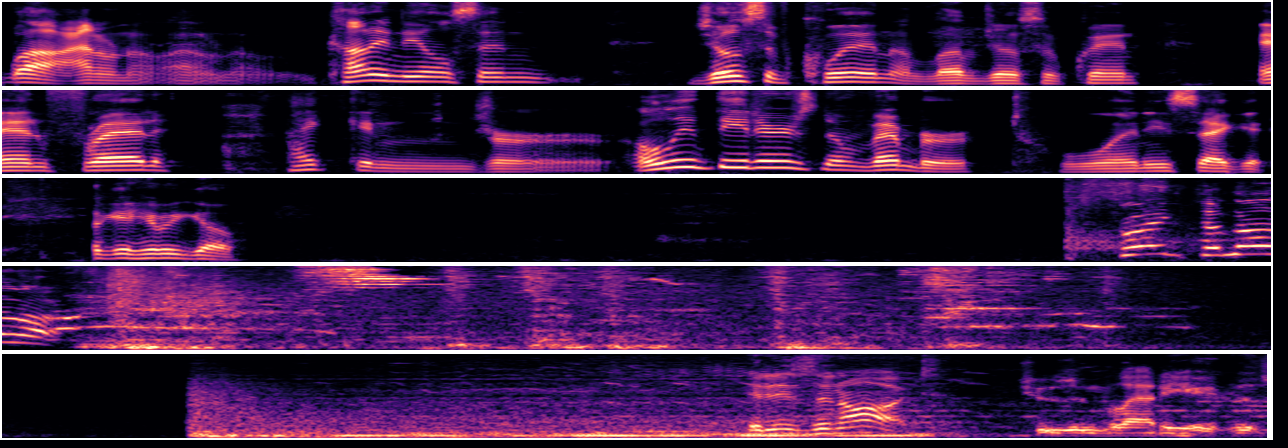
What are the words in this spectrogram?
well, I don't know. I don't know. Connie Nielsen, Joseph Quinn. I love Joseph Quinn. And Fred Hechinger. Only in theaters November 22nd. Okay, here we go. Strength and honor. It is an art choosing gladiators.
